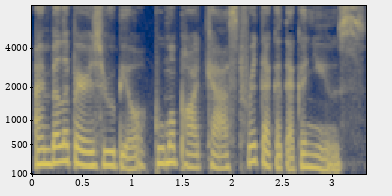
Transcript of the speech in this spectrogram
I'm Bella Perez Rubio, Puma Podcast for Teka Teka News.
